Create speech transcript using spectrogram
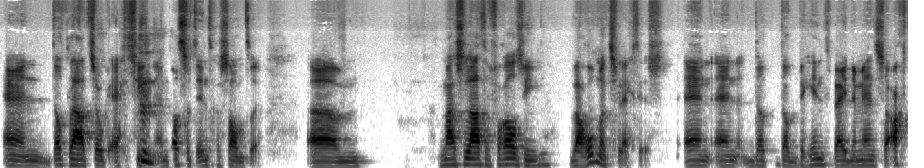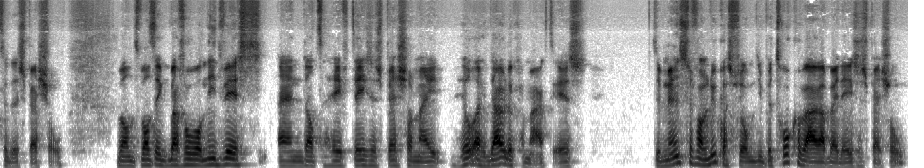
En dat laat ze ook echt zien. En dat is het interessante. Um, maar ze laten vooral zien waarom het slecht is. En, en dat, dat begint bij de mensen achter de special. Want wat ik bijvoorbeeld niet wist, en dat heeft deze special mij heel erg duidelijk gemaakt, is de mensen van Lucasfilm die betrokken waren bij deze special.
